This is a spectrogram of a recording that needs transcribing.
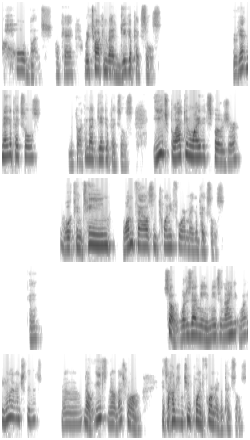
A whole bunch. Okay. We're talking about gigapixels. Forget megapixels. We're talking about gigapixels. Each black and white exposure will contain 1024 megapixels. Okay. So what does that mean? It means a 90, well, you know what, actually, that's, uh, no, each, no, that's wrong. It's 102.4 megapixels.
